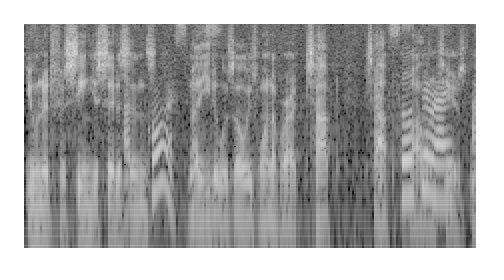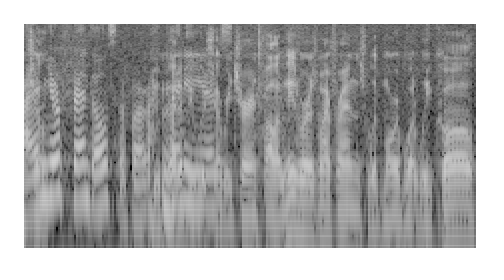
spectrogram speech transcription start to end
unit for senior citizens. Of course, yes. Aida was always one of our top top Absolutely volunteers. right. I am your friend also for You better be. years. We shall return following these words, my friends, with more of what we call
